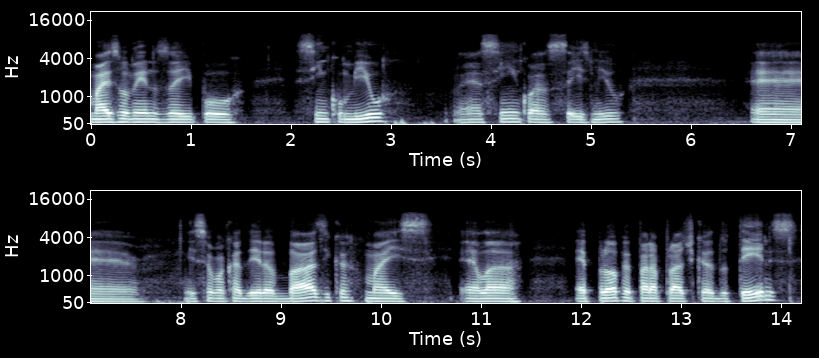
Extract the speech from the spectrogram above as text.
mais ou menos aí por 5 mil, né, 5 a 6 mil. É, isso é uma cadeira básica, mas ela é própria para a prática do tênis.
